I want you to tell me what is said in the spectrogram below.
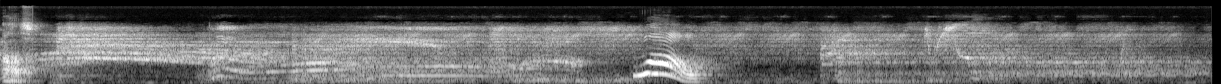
Wow!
